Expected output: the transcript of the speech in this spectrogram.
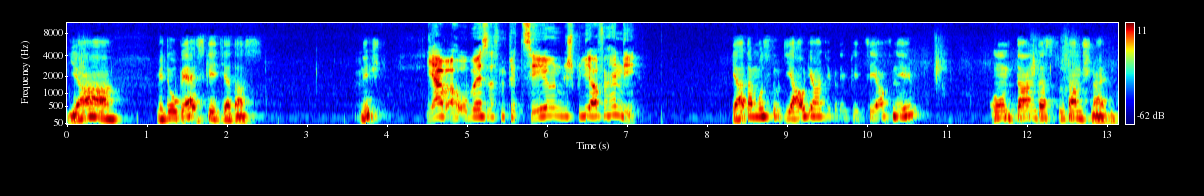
Ja, mit OBS geht ja das. Nicht? Ja, aber auch OBS ist auf dem PC und ich spiele ja auf dem Handy. Ja, dann musst du die Audio halt über den PC aufnehmen und dann das zusammenschneiden.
